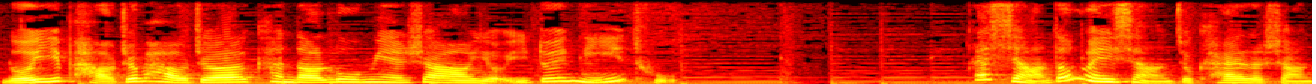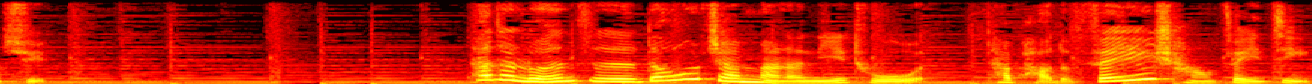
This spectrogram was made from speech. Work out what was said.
罗伊跑着跑着，看到路面上有一堆泥土，他想都没想就开了上去。他的轮子都沾满了泥土，他跑得非常费劲。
